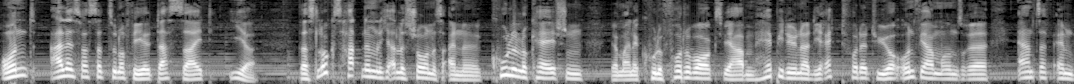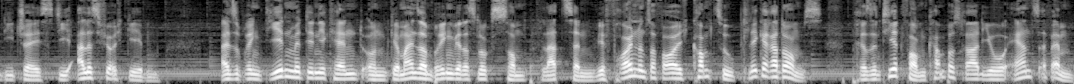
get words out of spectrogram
Und alles, was dazu noch fehlt, das seid ihr. Das Lux hat nämlich alles schon, ist eine coole Location, wir haben eine coole Fotobox, wir haben Happy Döner direkt vor der Tür und wir haben unsere Ernst FM DJs, die alles für euch geben. Also bringt jeden mit, den ihr kennt und gemeinsam bringen wir das Lux zum Platzen. Wir freuen uns auf euch, kommt zu Klickeradoms, präsentiert vom Campusradio Ernst FM.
